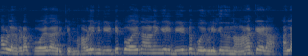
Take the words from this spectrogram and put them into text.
അവൾ എവിടെ പോയതായിരിക്കും? അവൾ ഇനി വീട്ടിൽ പോയതാണെങ്കിൽ വീണ്ടും പോയി വിളിക്കുന്നത് നാണക്കേടാ. അല്ല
